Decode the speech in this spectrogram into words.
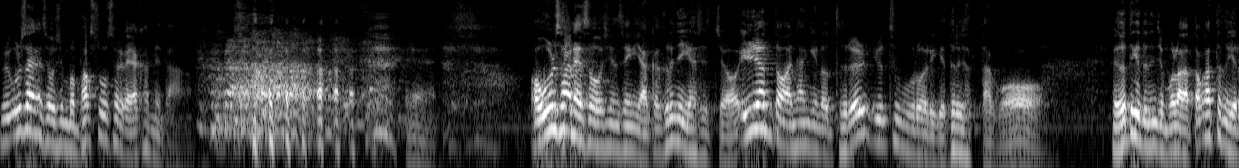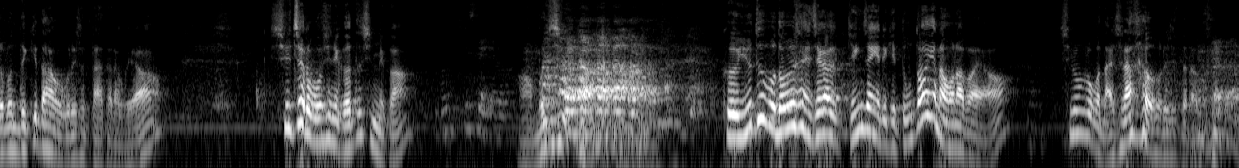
우리 울산에서 오신 분 박수 소리가 약합니다. 예. 어, 울산에서 오신 선생님이 아까 그런 얘기 하셨죠. 1년 동안 향기노트를 유튜브로 이렇게 들으셨다고. 어떻게 듣는지 몰라가 똑같은 거 여러 번 듣기도 하고 그러셨다 하더라고요. 실제로 보시니까 어떠십니까? 멋지세요. 아, 멋지십니다. 그 유튜브 동영상에 제가 굉장히 이렇게 뚱뚱하게 나오나 봐요. 실물 보고 날씬하다고 그러시더라고요.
